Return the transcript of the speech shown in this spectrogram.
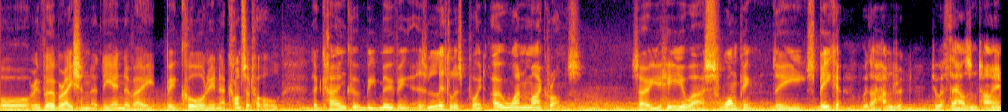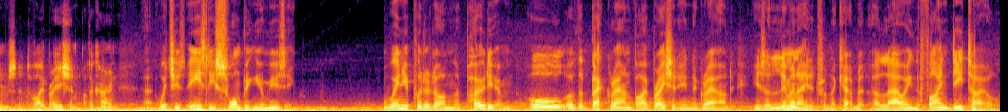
or reverberation at the end of a big chord in a concert hall the cone could be moving as little as 0.01 microns. So you, here you are swamping the speaker with 100 to 1,000 times the vibration of the cone, uh, which is easily swamping your music. When you put it on the podium, all of the background vibration in the ground is eliminated from the cabinet, allowing the fine detail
